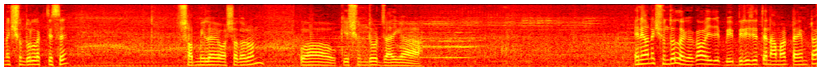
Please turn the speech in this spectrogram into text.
অনেক সুন্দর লাগতেছে। সব মিলায় অসাধারণ। ওয়াও কি সুন্দর জায়গা। এনে অনেক সুন্দর লাগে। কাও, এই যে ব্রিজেতে নামার টাইমটা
